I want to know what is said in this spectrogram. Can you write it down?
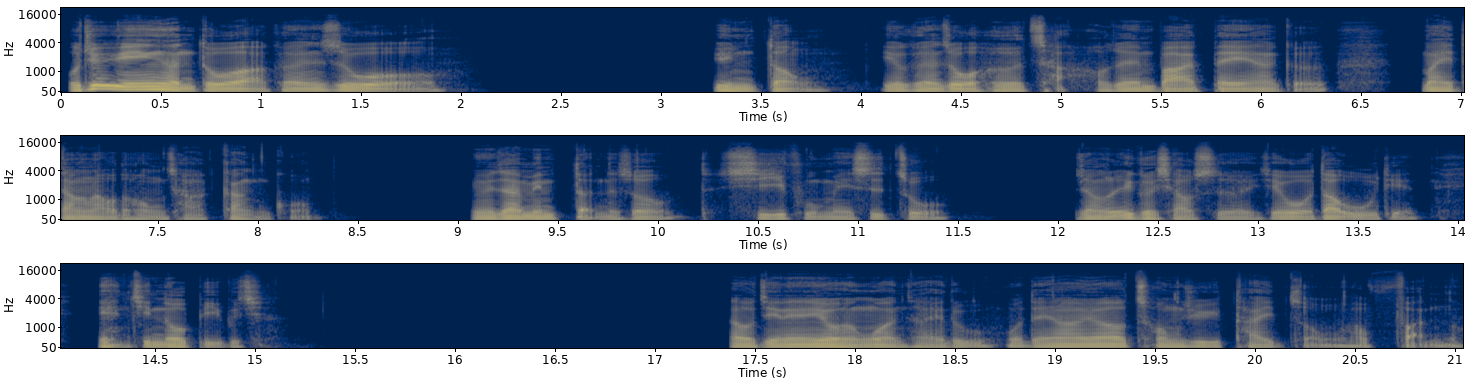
我觉得原因很多啊，可能是我运动，也有可能是我喝茶。我昨天把一杯那个麦当劳的红茶干光，因为在那边等的时候洗衣服没事做，想说一个小时而已，结果我到五点眼睛都闭不起来。那我今天又很晚才录，我等一下要冲去台中，好烦哦、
